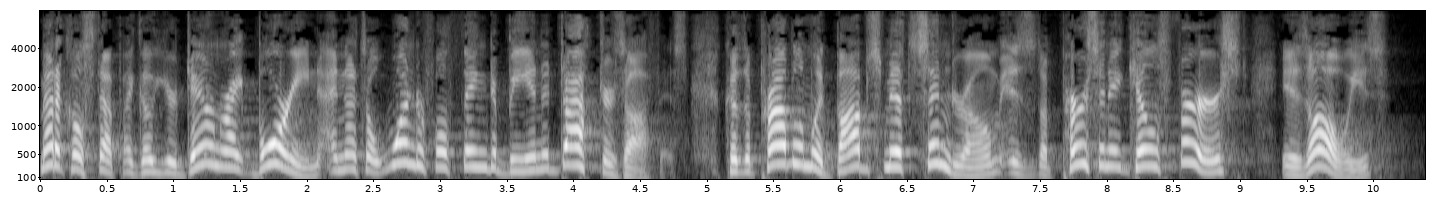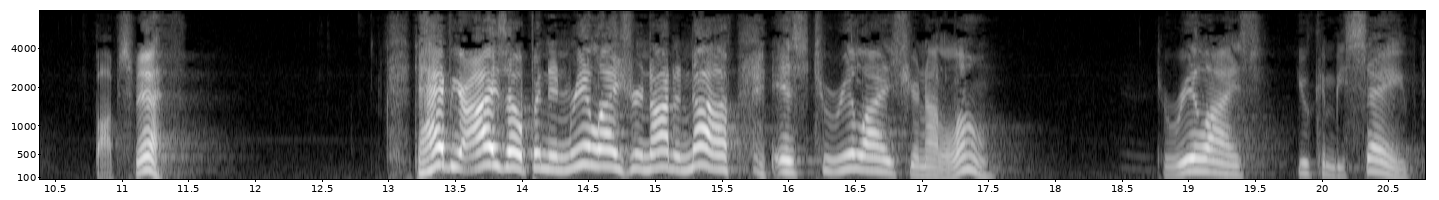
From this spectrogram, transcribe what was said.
medical stuff. I go, you're downright boring, and that's a wonderful thing to be in a doctor's office. Because the problem with Bob Smith syndrome is the person it kills first is always Bob Smith. To have your eyes open and realize you're not enough is to realize you're not alone. To realize you can be saved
